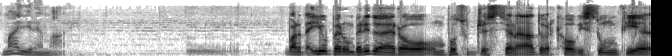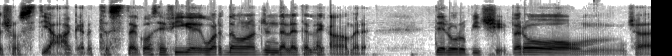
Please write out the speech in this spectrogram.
Mai dire mai. Guarda, io per un periodo ero un po' suggestionato perché avevo visto un film, c'erano sti hacker, queste cose fighe che guardavano la gente alle telecamere dei loro PC, però mh, cioè,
